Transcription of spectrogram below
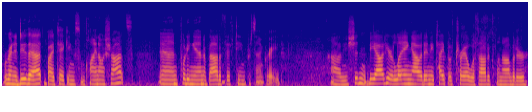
We're going to do that by taking some clino shots and putting in about a 15% grade. Um, you shouldn't be out here laying out any type of trail without a clinometer.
